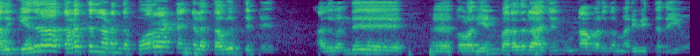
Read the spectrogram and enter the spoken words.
அதுக்கு எதிராக களத்தில் நடந்த போராட்டங்களை தவிர்த்துட்டு அது வந்து தோழர் என் வரதராஜன் உண்ணாவிரதம் அறிவித்ததையோ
